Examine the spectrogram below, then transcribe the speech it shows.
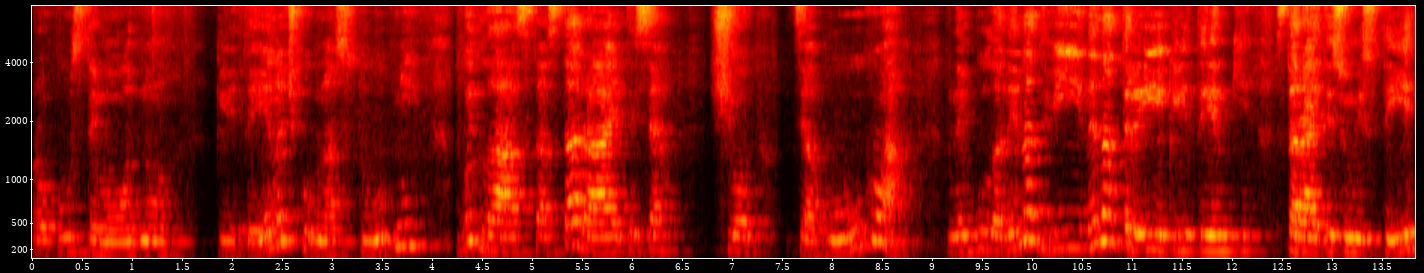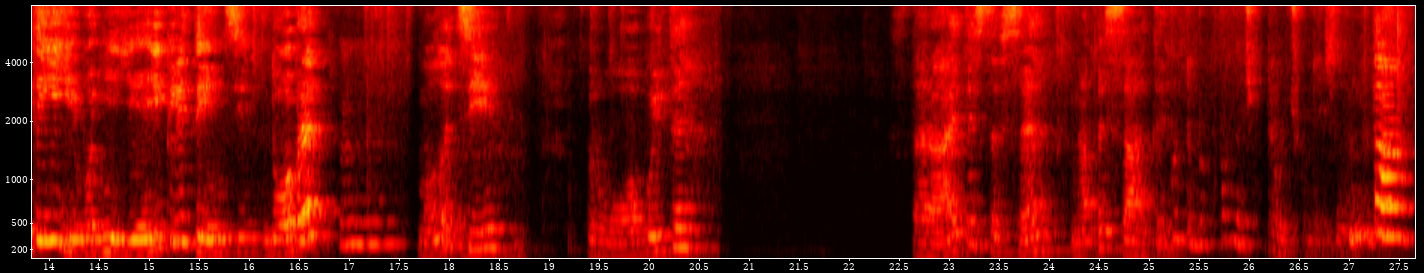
Пропустимо одну клітиночку в наступній. Будь ласка, старайтеся, щоб ця буква не була ні на дві, ні на три клітинки. Старайтесь умістити її в однієї клітинці. Добре? Мгм. Молодці. Пробуйте. Старайтесь це все написати. Тебе палички троечку десь. Так,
